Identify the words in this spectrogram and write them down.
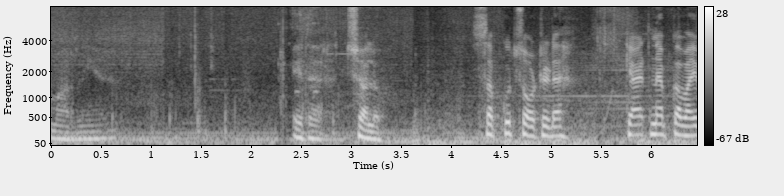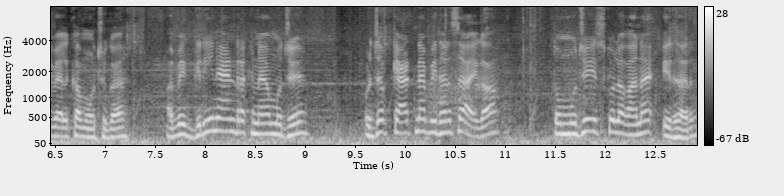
मारनी है। इधर, चलो। सब कुछ सॉर्टेड है। कैटनैप का भाई वेलकम हो चुका है। अभी ग्रीन हैंड रखना है मुझे, और जब कैटनैप इधर से आएगा तो मुझे इसको लगाना है इधर।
